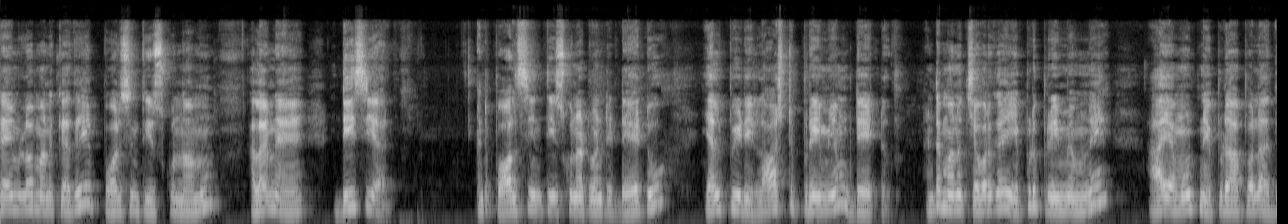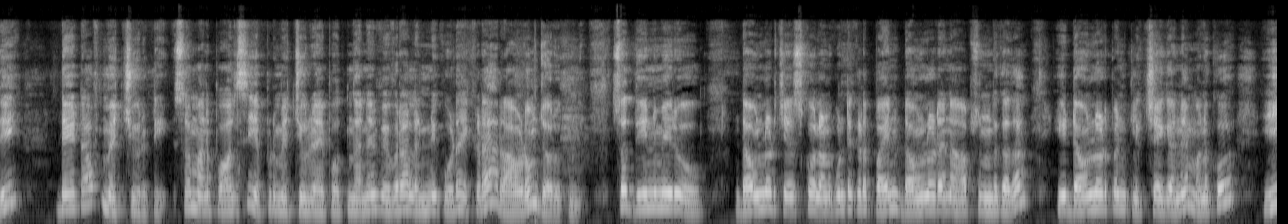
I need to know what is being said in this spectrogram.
టైంలో మనకి అది పాలసీని తీసుకున్నాము అలానే డీసీఆర్ అంటే పాలసీని తీసుకున్నటువంటి date LPD last premium date అంటే మనం చివరిగా ఎప్పుడు ప్రీమియంని ఆ అమౌంట్ని ఎప్పుడు ఆపాలో అది డేట్ ఆఫ్ మెచ్యూరిటీ సో మన పాలసీ ఎప్పుడు మెచ్యూర్ అయిపోతుంది అనే వివరాలన్నీ కూడా ఇక్కడ రావడం జరుగుతుంది. సో దీన్ని మీరు డౌన్లోడ్ చేసుకోవాలనుకుంటే ఇక్కడ పైన డౌన్లోడ్ అనే ఆప్షన్ ఉంది కదా ఈ డౌన్లోడ్ పైన క్లిక్ చేయగానే మనకు ఈ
